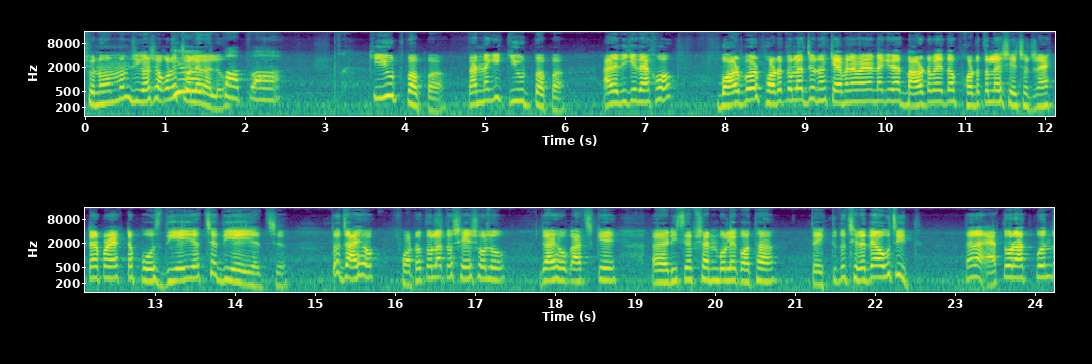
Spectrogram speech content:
সোনো মাম্মাম জিজ্ঞাসা করে চলে গেল। Cute papa. তার নাকি কিউট পাপা। আর এদিকে দেখো বর বর ফটো তোলার জন্য ক্যামেরাম্যানের নাকি রাত বারোটা বাজে তো ফটো তোলায় শেষ হচ্ছে না। একটার পর একটা পোজ দিয়েই যাচ্ছে দিয়েই যাচ্ছে। তো যাই হোক, ফটো তোলা তো শেষ হলো। যাই হোক, আজকে রিসেপশন বলে কথা। তো একটু তো ছেড়ে দেওয়া উচিত। তাই না? এত রাত পর্যন্ত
